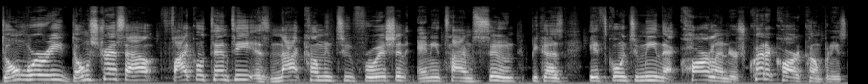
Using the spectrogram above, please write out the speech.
don't worry, don't stress out. FICO 10T is not coming to fruition anytime soon because it's going to mean that car lenders, credit card companies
